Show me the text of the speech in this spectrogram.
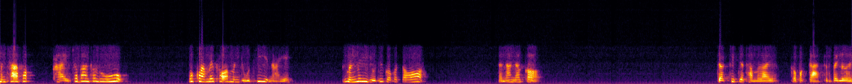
มันช้าเพราะไข่ชาวบ้านเขารู้ว่าความไม่พร้อมมันอยู่ที่ไหน มันไม่อยู่ที่กกตฉะนั้นแล้วก็จะคิดจะทำอะไรก็ประกาศกันไปเลย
